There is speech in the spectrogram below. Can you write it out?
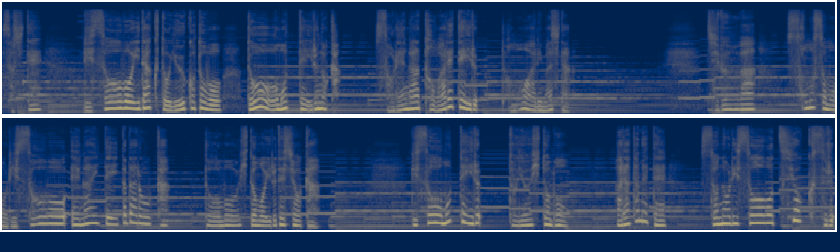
そして理想を抱くということをどう思っているのかそれが問われている。ともありました。自分はそもそも理想を描いていただろうか。と思う人もいるでしょうか。理想を持っている。という人も改めてその理想を強くする。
